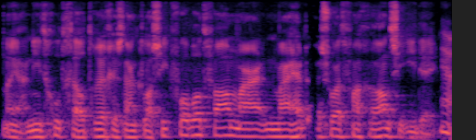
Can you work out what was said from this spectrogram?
nou ja, niet goed geld terug is daar een klassiek voorbeeld van, maar, maar heb ik een soort van garantie-idee. Ja.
